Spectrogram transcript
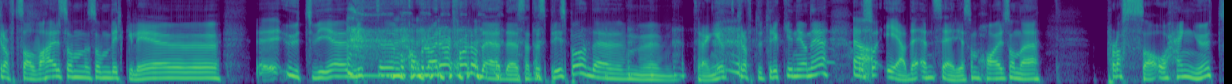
kraftsalver her som, som virkelig eh, utvider mitt eh, vokabular, i hvert fall. Og det, det settes pris på. Det mm, trenger et kraftuttrykk i ny og ne. Ja. Og så er det en serie som har sånne plasser å henge ut,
